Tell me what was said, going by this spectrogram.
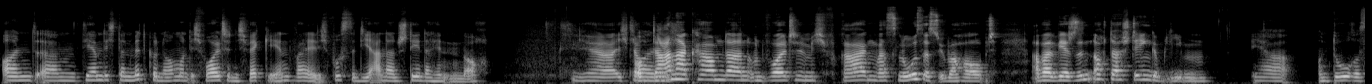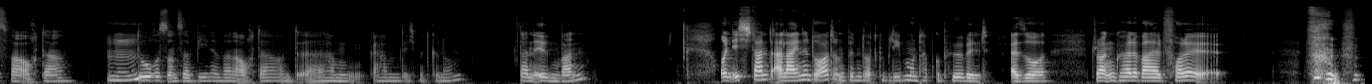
Und ähm, die haben dich dann mitgenommen und ich wollte nicht weggehen, weil ich wusste, die anderen stehen da hinten noch. Ja, ich glaube, Dana kam dann und wollte mich fragen, was los ist überhaupt. Aber wir sind noch da stehen geblieben. Ja, und Doris war auch da. Mhm. Doris und Sabine waren auch da und äh, haben, haben dich mitgenommen. Dann irgendwann. Und ich stand alleine dort und bin dort geblieben und habe gepöbelt. Also Drunken Curly war halt voll.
